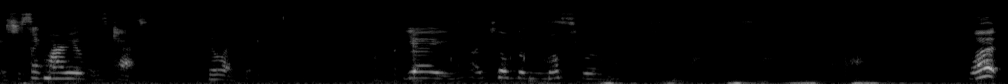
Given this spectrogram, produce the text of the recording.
It's just like Mario but with cats. You'll like it. Yay! I killed the mushroom. What?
